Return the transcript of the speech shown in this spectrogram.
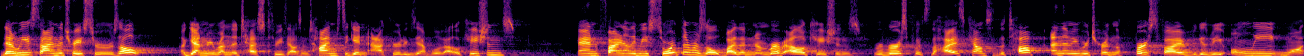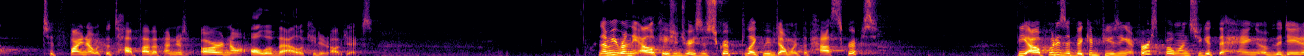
Then we assign the tracer result. Again, we run the test 3,000 times to get an accurate example of allocations. And finally, we sort the result by the number of allocations. Reverse puts the highest counts at the top, and then we return the first five because we only want to find out what the top five offenders are, not all of the allocated objects. Then we run the allocation tracer script like we've done with the past scripts. The output is a bit confusing at first, but once you get the hang of the data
